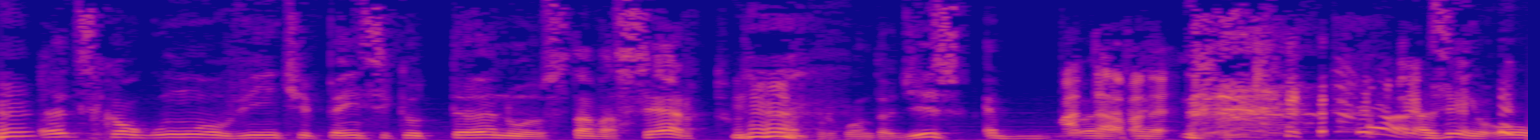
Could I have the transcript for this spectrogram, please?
Antes que algum ouvinte pense que o Thanos estava certo, né, por conta disso, é, Matava, é, né? assim, o,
